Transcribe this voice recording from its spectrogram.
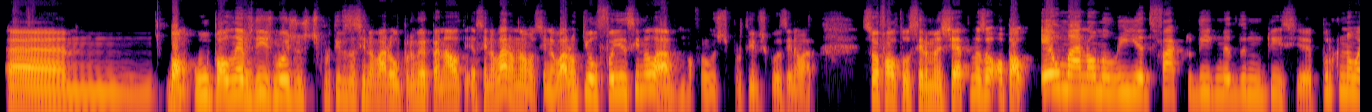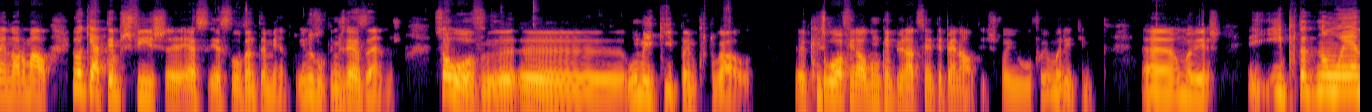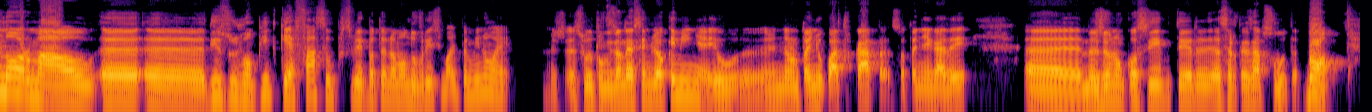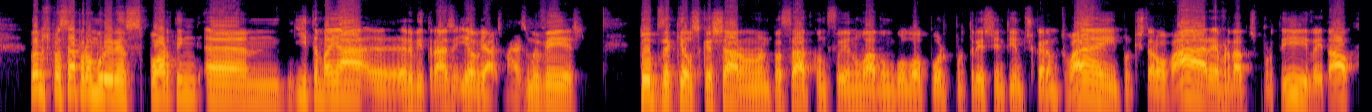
Um, bom, o Paulo Neves diz-me hoje os desportivos assinalaram o primeiro penalti. Assinalaram, não, assinalaram que ele foi assinalado, não foram os desportivos que o assinalaram. Só faltou ser manchete, mas, ó oh, Paulo, é uma anomalia de facto digna de notícia, porque não é normal. Eu aqui há tempos fiz uh, esse, esse, levantamento e nos últimos 10 anos só houve uh, uh, uma equipa em Portugal que chegou ao final de um campeonato sem ter penaltis, foi o, foi o Marítimo, uma vez. E, portanto, não é normal, uh, uh, diz o João Pinto, que é fácil perceber que bateu na mão do Veríssimo. Olha, para mim não é. Mas a sua televisão deve ser melhor que a minha. Eu eh, ainda não tenho 4K, só tenho HD, uh, mas eu não consigo ter a certeza absoluta. Bom, vamos passar para o Moreirense Sporting um, e também há arbitragem. E, aliás, mais uma vez, todos aqueles que acharam no ano passado, quando foi anulado um golo ao Porto por 3 centímetros, que era muito bem, porque isto era o VAR, é verdade desportiva e tal,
